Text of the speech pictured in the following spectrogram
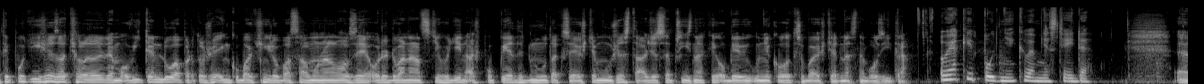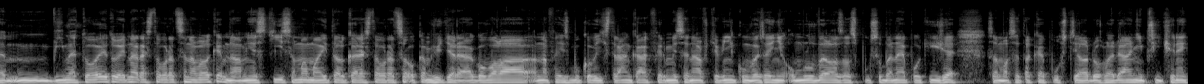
Ty potíže začaly lidem o víkendu a protože inkubační doba salmonelózy je od 12 hodin až po 5 dnů, tak se ještě může stát, že se příznaky objeví u někoho třeba ještě dnes nebo zítra. O jaký podnik ve městě jde? Víme to, je to jedna restaurace na Velkém náměstí. Sama majitelka restaurace okamžitě reagovala na facebookových stránkách firmy se návštěvníkům veřejně omluvila za způsobené potíže. Sama se také pustila do hledání příčiny.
